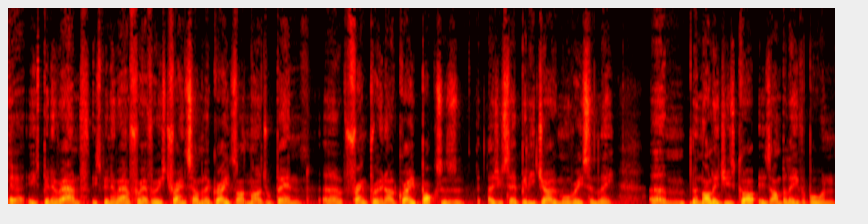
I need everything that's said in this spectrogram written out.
Yeah. He's been around. He's been around forever. He's trained some of the greats like Nigel Benn, uh, Frank Bruno, great boxers. As you said, Billy Joe more recently. Um, the knowledge he's got is unbelievable, and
